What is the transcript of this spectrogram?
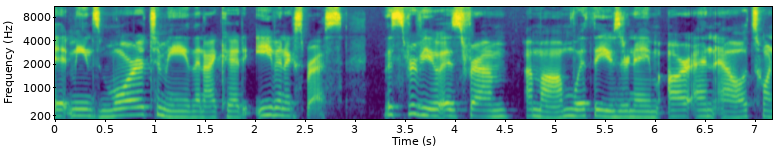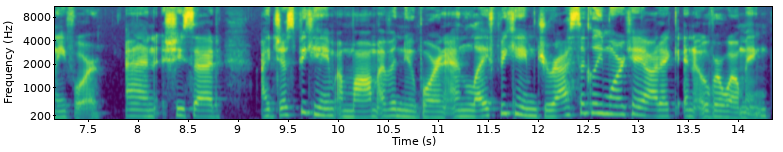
It means more to me than I could even express. This review is from a mom with the username RNL24. And she said, I just became a mom of a newborn, and life became drastically more chaotic and overwhelming.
